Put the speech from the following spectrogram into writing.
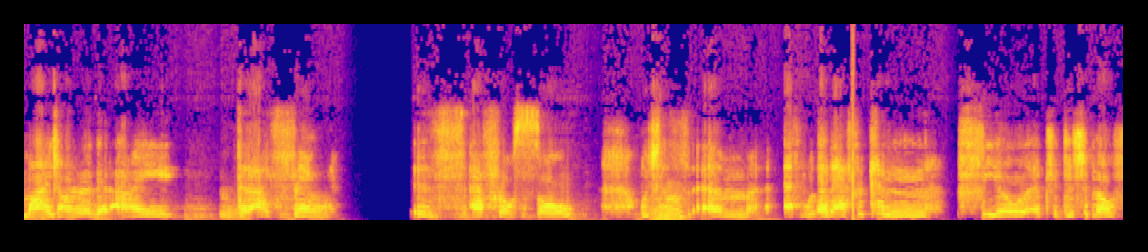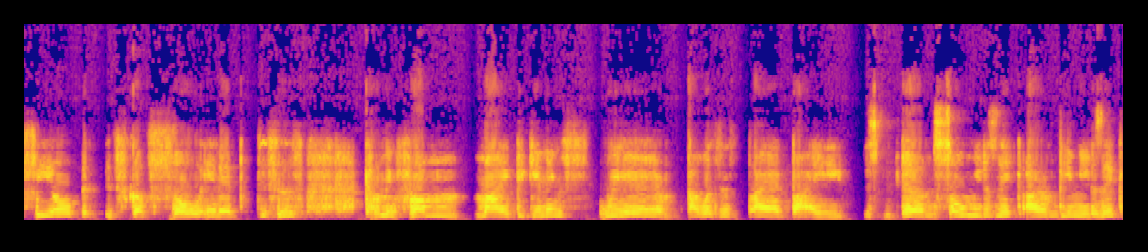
my genre that I that I sing is Afro soul which mm-hmm. is um, an African feel, a traditional feel, but it's got soul in it. This is coming from my beginnings where I was inspired by um, soul music, R&B music.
